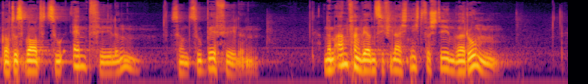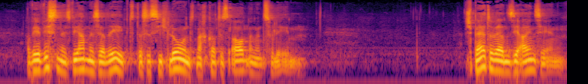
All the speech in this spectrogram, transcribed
Gottes Wort zu empfehlen, sondern zu befehlen. Und am Anfang werden sie vielleicht nicht verstehen, warum. Aber wir wissen es, wir haben es erlebt, dass es sich lohnt, nach Gottes Ordnungen zu leben. Später werden sie einsehen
